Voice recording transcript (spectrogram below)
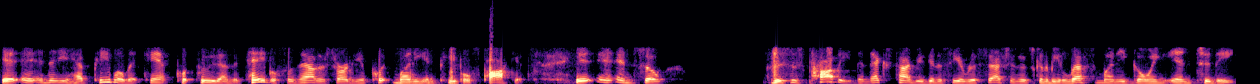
And then you have people that can't put food on the table. So now they're starting to put money in people's pockets. And so this is probably the next time you're going to see a recession. There's going to be less money going into the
